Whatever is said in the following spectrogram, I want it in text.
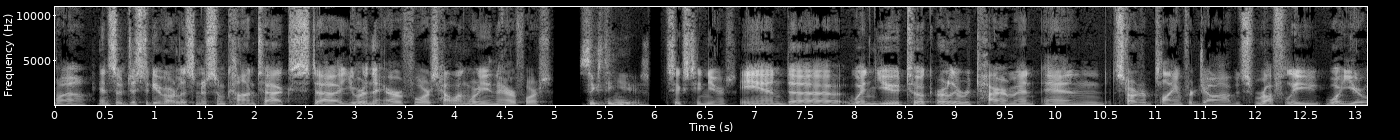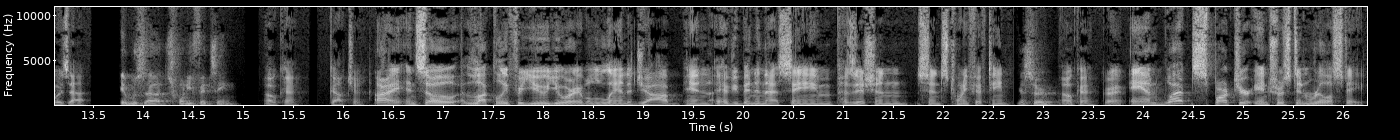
Wow. And so, just to give our listeners some context, uh, you were in the Air Force. How long were you in the Air Force? 16 years. 16 years. And uh, when you took early retirement and started applying for jobs, roughly what year was that? It was uh, 2015. Okay. Gotcha. All right. And so, luckily for you, you were able to land a job. And have you been in that same position since 2015? Yes, sir. Okay, great. And what sparked your interest in real estate?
